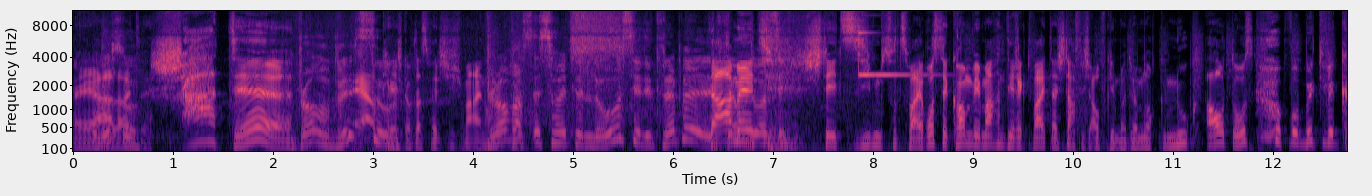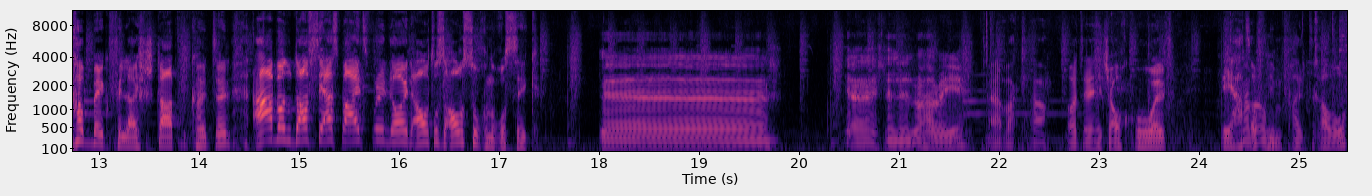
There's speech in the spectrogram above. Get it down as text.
Ja, bist du? Leute. Schade. Bro, wo bist Ja, du? okay, ich glaube, das werde ich nicht mehr einholen. Bro, was ist heute los hier? Die Treppe? Ich Damit glaub, steht 7 zu 2. Ruste, komm, wir machen direkt weiter. Ich darf nicht aufgeben, Leute. Wir haben noch genug Autos, womit wir Comeback vielleicht starten könnten. Aber du darfst dir erstmal eins von den neuen Autos aussuchen, Russik. Äh. Ja, ich nenne den Rari. Ja, war klar. Leute, den hätte ich auch geholt. Der hat auf Warum? jeden Fall drauf.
